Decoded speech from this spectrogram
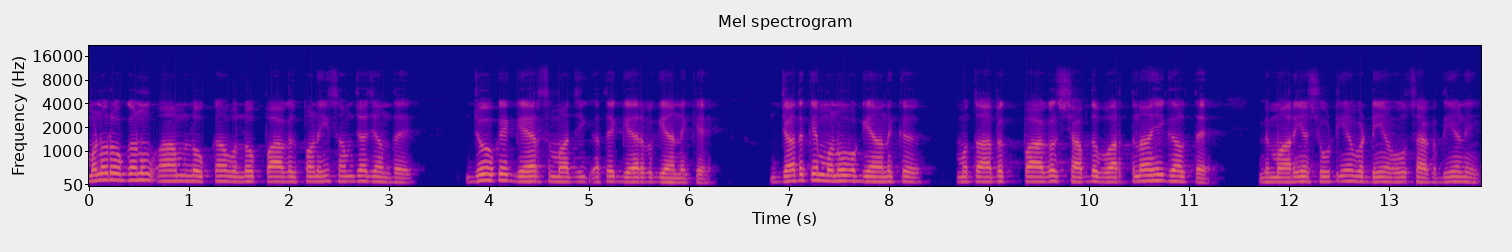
ਮਨੋਰੋਗਾਂ ਨੂੰ ਆਮ ਲੋਕਾਂ ਵੱਲੋਂ ਪਾਗਲਪਣ ਹੀ ਸਮਝਿਆ ਜਾਂਦਾ ਹੈ, ਜੋ ਕਿ ਗੈਰ ਸਮਾਜਿਕ ਅਤੇ ਗੈਰ ਵਿਗਿਆਨਕ ਹੈ। ਜਦ ਕਿ ਮਨੋਵਿਗਿਆਨਕ ਮੁਤਾਬਕ ਪਾਗਲ ਸ਼ਬਦ ਵਰਤਣਾ ਹੀ ਗਲਤ ਹੈ। ਬਿਮਾਰੀਆਂ ਛੋਟੀਆਂ ਵੱਡੀਆਂ ਹੋ ਸਕਦੀਆਂ ਨੇ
